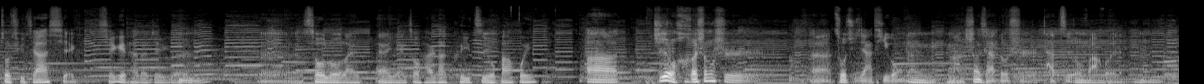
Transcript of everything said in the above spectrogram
作曲家写写给他的这个、嗯呃 solo 来来演奏，还是他可以自由发挥？啊、只有和声是呃作曲家提供的，嗯嗯啊，剩下都是他自由发挥的。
